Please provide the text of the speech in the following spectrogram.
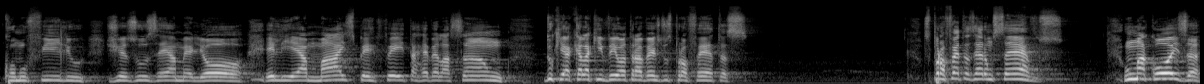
Como filho, Jesus é a melhor, ele é a mais perfeita revelação do que aquela que veio através dos profetas. Os profetas eram servos. Uma coisa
